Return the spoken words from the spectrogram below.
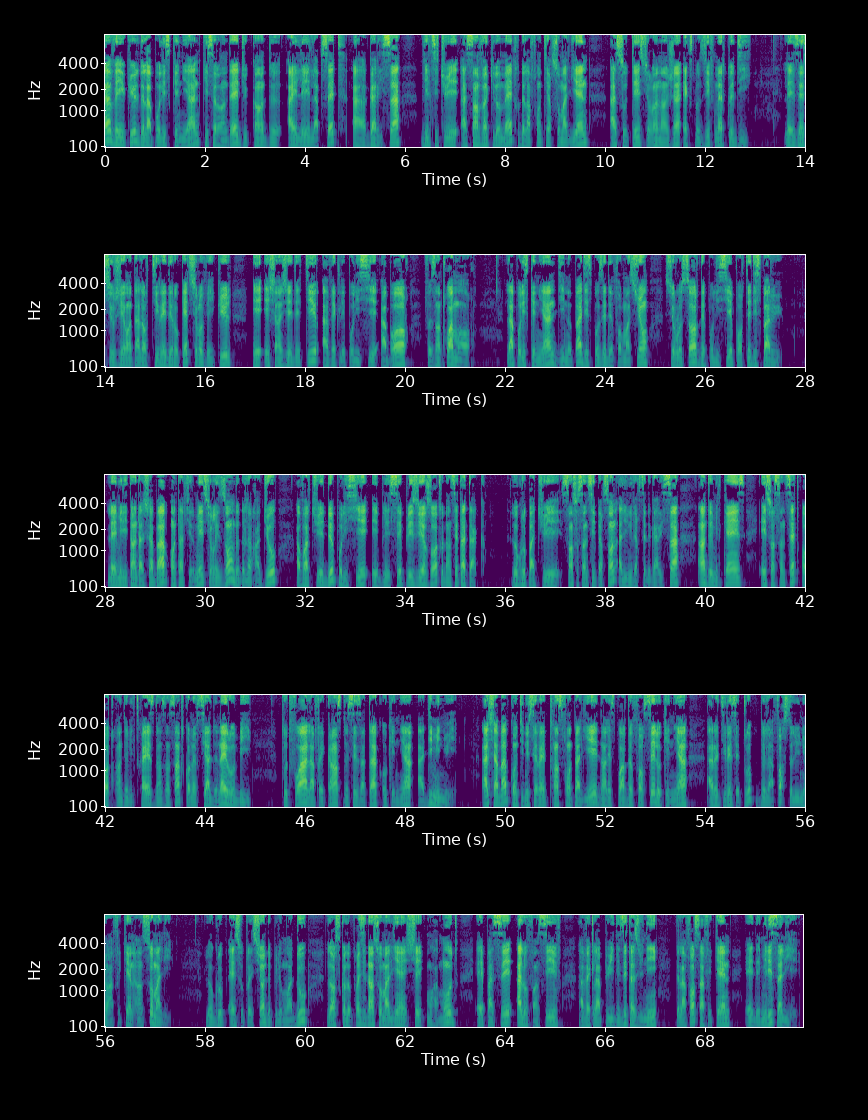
Un véhicule de la police kenyane qui se rendait du camp de Haile Lapset à Garissa, ville située à 120 km de la frontière somalienne, a sauté sur un engin explosif mercredi. Les insurgés ont alors tiré des roquettes sur le véhicule et échangé des tirs avec les policiers à bord, faisant trois morts. La police kenyane dit ne pas disposer d'informations sur le sort des policiers portés disparus. Les militants d'Al-Shabaab ont affirmé sur les ondes de leur radio avoir tué deux policiers et blessé plusieurs autres dans cette attaque. Le groupe a tué 166 personnes à l'université de Garissa en 2015 et 67 autres en 2013 dans un centre commercial de Nairobi. Toutefois, la fréquence de ces attaques au Kenya a diminué. Al-Shabaab continue ses raids transfrontaliers dans l'espoir de forcer le Kenya à retirer ses troupes de la force de l'Union africaine en Somalie. Le groupe est sous pression depuis le mois d'août lorsque le président somalien Sheikh Mohamoud est passé à l'offensive avec l'appui des États-Unis, de la force africaine et des milices alliées.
